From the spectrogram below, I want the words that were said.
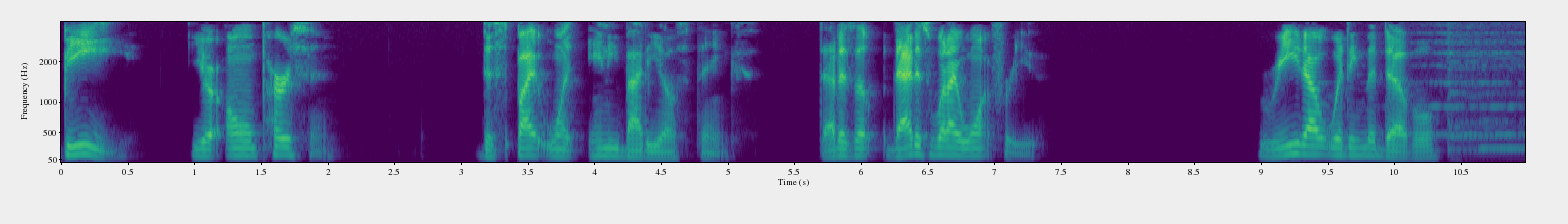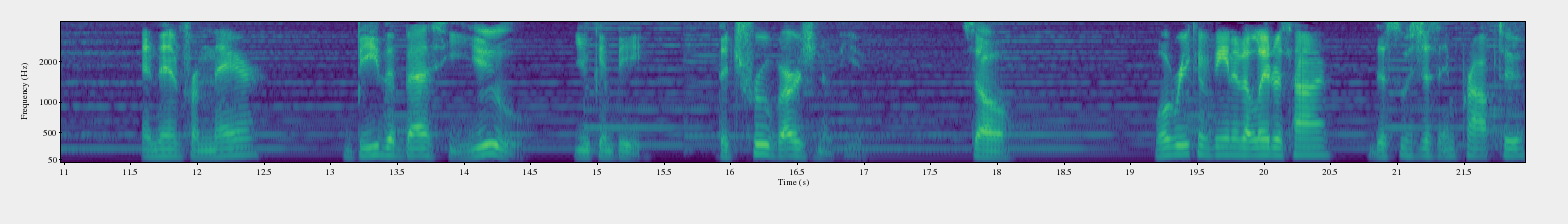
Be your own person, despite what anybody else thinks. That is a that is what I want for you. Read Outwitting the Devil, and then from there, be the best you you can be, the true version of you. So We'll reconvene at a later time. This was just impromptu.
